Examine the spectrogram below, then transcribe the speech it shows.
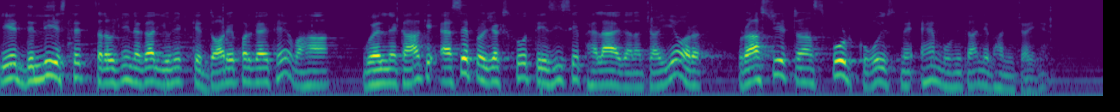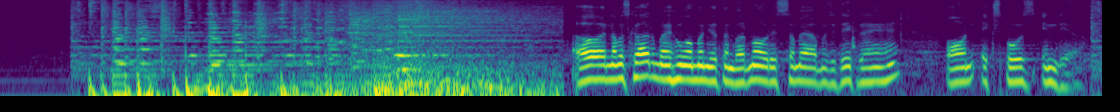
लिए दिल्ली स्थित सरोजनी नगर यूनिट के दौरे पर गए थे। वहाँ गोयल ने कहा कि ऐसे प्रोजेक्ट्स को तेज़ी से फैलाया जाना चाहिए और राष्ट्रीय ट्रांसपोर्ट को इसमें अहम भूमिका निभानी चाहिए। नमस्कार, मैं हूँ अमन यतन वर्मा और इस समय आप मुझे देख रहे हैं ऑन एक्सपोज इंडिया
